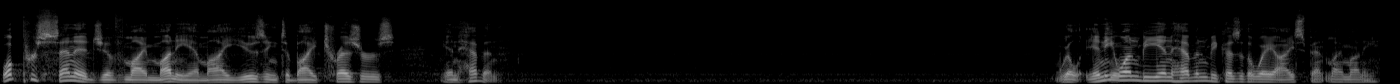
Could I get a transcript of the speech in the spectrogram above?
What percentage of my money am I using to buy treasures in heaven? Will anyone be in heaven because of the way I spent my money?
